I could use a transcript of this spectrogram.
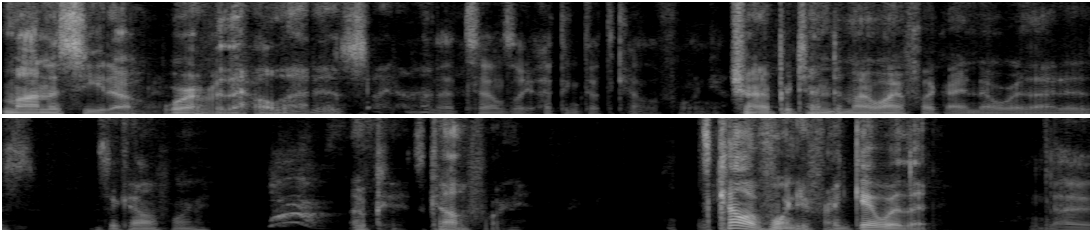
Montecito, wherever the hell that is. I don't know. That sounds like I think that's California. trying to pretend to my wife like I know where that is. Is it California? Okay, it's California. It's California, Frank. Get with it. Uh,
